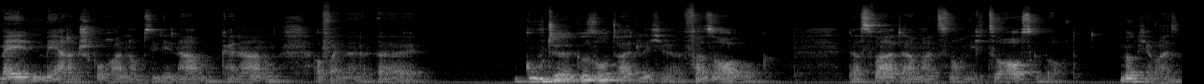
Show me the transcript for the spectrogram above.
melden mehr Anspruch an, ob sie den haben, keine Ahnung, auf eine äh, gute gesundheitliche Versorgung. Das war damals noch nicht so ausgebaut, möglicherweise.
